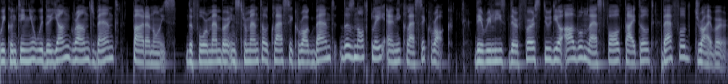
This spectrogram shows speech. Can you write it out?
We continue with the young grunge band Paranoise. The four member instrumental classic rock band does not play any classic rock. They released their first studio album last fall titled Baffled Driver.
